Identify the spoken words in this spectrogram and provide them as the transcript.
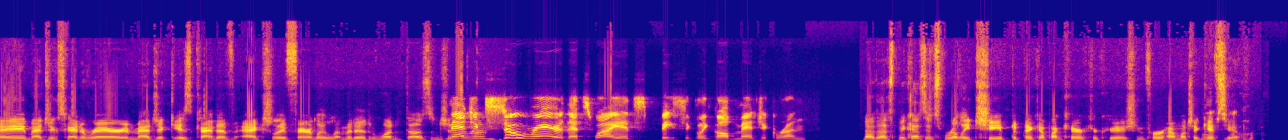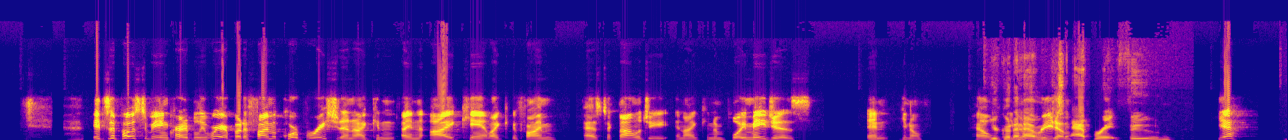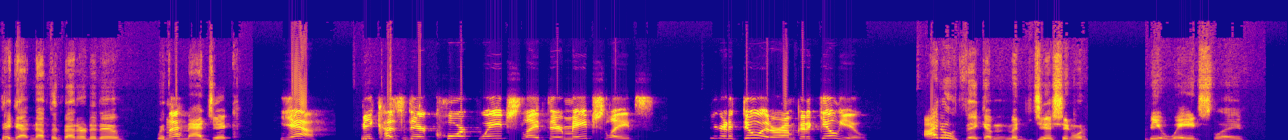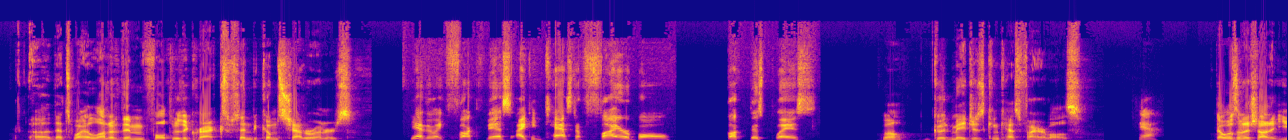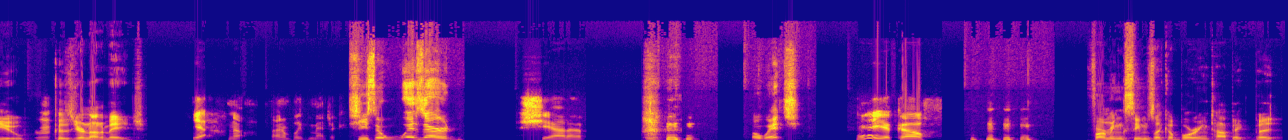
Hey, magic's kind of rare, and magic is kind of actually fairly limited in what it does in Shadowrun. Magic's so rare. That's why it's basically called Magic Run. No, that's because it's really cheap to pick up on character creation for how much it gives you. It's supposed to be incredibly rare, but if I'm a corporation and I can and I can't like if I'm as technology and I can employ mages and you know hell You're gonna you have them just just 'em. apparate food. Yeah. They got nothing better to do with Nah. magic. Yeah, because they're corp wage slaves. They're mage slaves. You're gonna do it, or I'm gonna kill you. I don't think a magician would be a wage slave. Uh, that's why a lot of them fall through the cracks and become shadowrunners. Yeah, they're like, fuck this. I can cast a fireball. Fuck this place. Well, good mages can cast fireballs. Yeah. That wasn't a shot at you Mm. because you're not a mage. Yeah, no, I don't believe in magic. She's a wizard. Shut up. A witch? There you go. Farming seems like a boring topic, but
